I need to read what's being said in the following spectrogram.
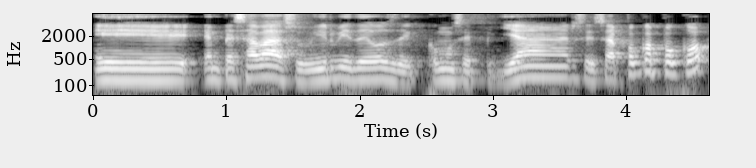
eh, empezaba a subir videos de cómo cepillarse, o sea, poco a poco,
